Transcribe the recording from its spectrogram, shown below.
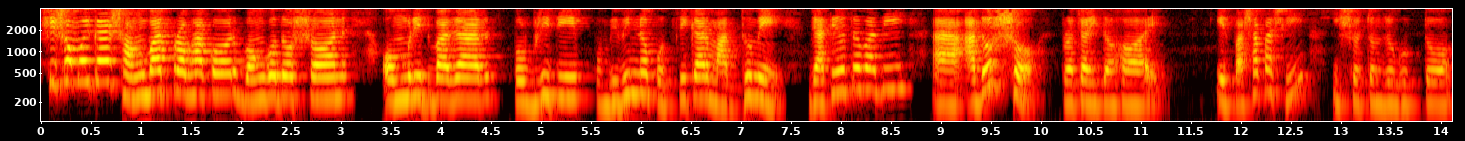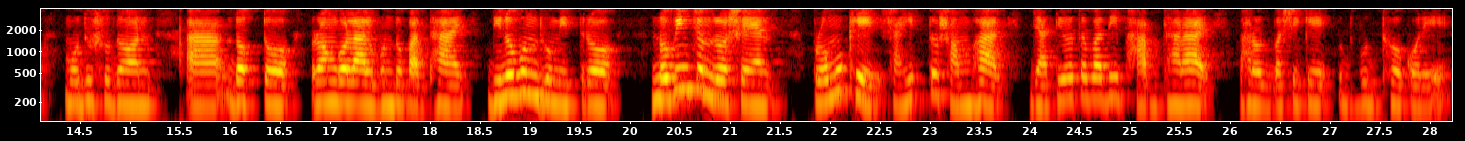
সে সময়কার সংবাদ প্রভাকর, বঙ্গদর্শন অমৃতবাজার প্রভৃতি বিভিন্ন পত্রিকার মাধ্যমে জাতীয়তাবাদী আদর্শ প্রচারিত হয়। এর পাশাপাশি ঈশ্বরচন্দ্র গুপ্ত, মধুসূদন দত্ত, রঙ্গলাল বন্দ্যোপাধ্যায়, দীনবন্ধু মিত্র, নবীনচন্দ্র সেন প্রমুখের সাহিত্য সম্ভার জাতীয়তাবাদী ভাবধারায় ভারতবাসীকে উদ্বুদ্ধ করে।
